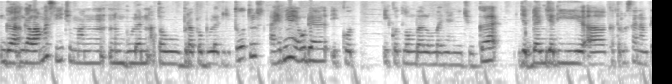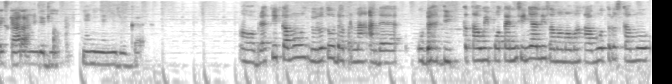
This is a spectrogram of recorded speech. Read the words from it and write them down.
nggak nggak lama sih cuman enam bulan atau berapa bulan gitu. Terus akhirnya ya udah ikut ikut lomba-lomba nyanyi juga. Dan jadi uh, keterusan sampai sekarang. Jadi nyanyi-nyanyi juga. Oh, berarti kamu dulu tuh udah pernah ada udah diketahui potensinya nih sama mama kamu terus kamu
